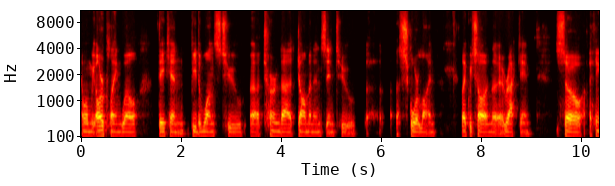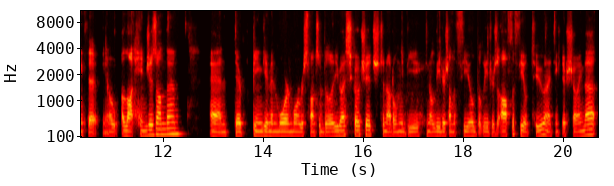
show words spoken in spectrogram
And when we are playing well, they can be the ones to uh, turn that dominance into uh, a score line like we saw in the Iraq game. So I think that you know a lot hinges on them, and they're being given more and more responsibility by Skocic to not only be you know leaders on the field but leaders off the field too. And I think they're showing that.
